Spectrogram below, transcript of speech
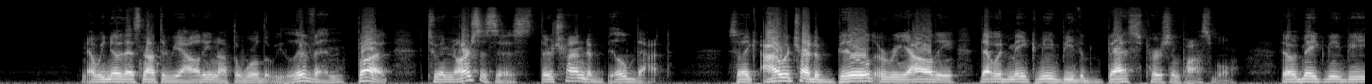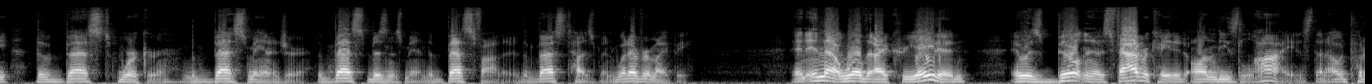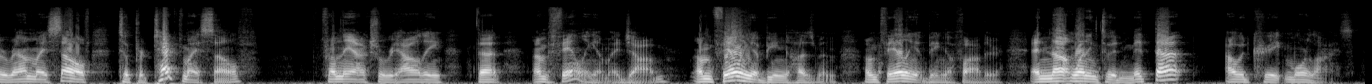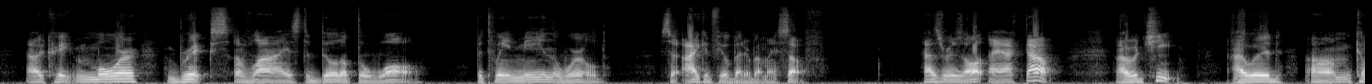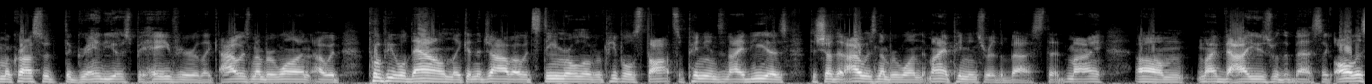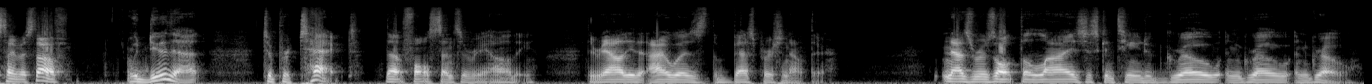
Now, we know that's not the reality, not the world that we live in, but to a narcissist, they're trying to build that. So, like, I would try to build a reality that would make me be the best person possible. That would make me be the best worker, the best manager, the best businessman, the best father, the best husband, whatever it might be. And in that world that I created, it was built and it was fabricated on these lies that I would put around myself to protect myself from the actual reality that I'm failing at my job I'm failing at being a husband. I'm failing at being a father. And not wanting to admit that, I would create more lies. I would create more bricks of lies to build up the wall between me and the world so I could feel better about myself. As a result, I act out. I would cheat. I would um, come across with the grandiose behavior, like I was number one. I would put people down, like in the job, I would steamroll over people's thoughts, opinions, and ideas to show that I was number one, that my opinions were the best, that my um, my values were the best, like all this type of stuff. Would do that to protect that false sense of reality, the reality that I was the best person out there. And as a result, the lies just continue to grow and grow and grow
